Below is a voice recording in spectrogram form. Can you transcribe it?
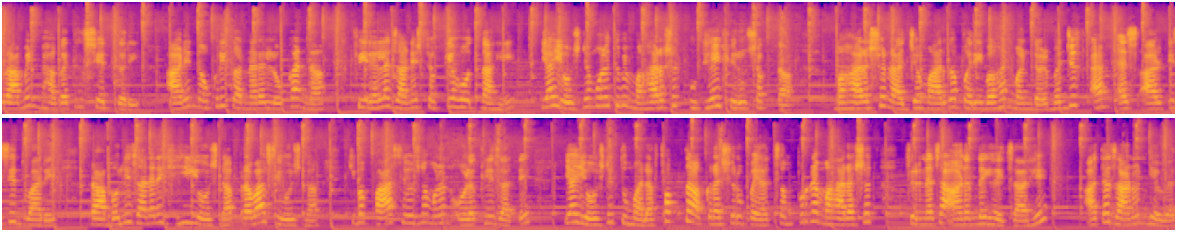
ग्रामीण भागातील शेतकरी आणि नोकरी करणाऱ्या लोकांना फिरायला जाणे शक्य होत नाही. या योजनेमुळे तुम्ही महाराष्ट्रात कुठेही फिरू शकता. महाराष्ट्र राज्य मार्ग परिवहन मंडळ म्हणजेच M S R T C द्वारे राबवली जाणारी ही योजना प्रवास योजना किंवा पास योजना म्हणून ओळखली जाते. या योजनेत तुम्हाला फक्त अकराशे रुपयात संपूर्ण महाराष्ट्रात फिरण्याचा आनंद घ्यायचा आहे. आता जाणून घेऊयात.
